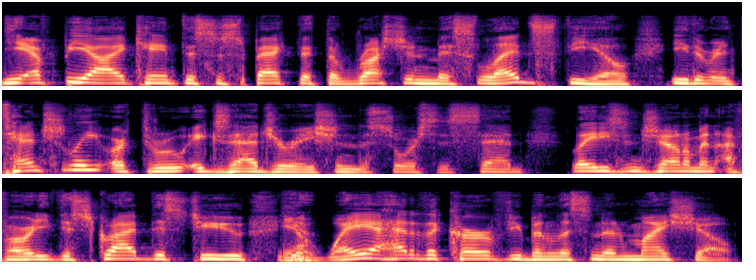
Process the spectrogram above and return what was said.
The FBI came to suspect that the Russian misled Steele either intentionally or through exaggeration, the sources said. Ladies and gentlemen, I've already described this to you. You're way ahead of the curve. You've been listening to my show.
